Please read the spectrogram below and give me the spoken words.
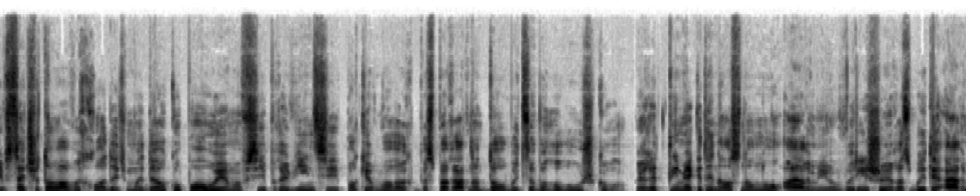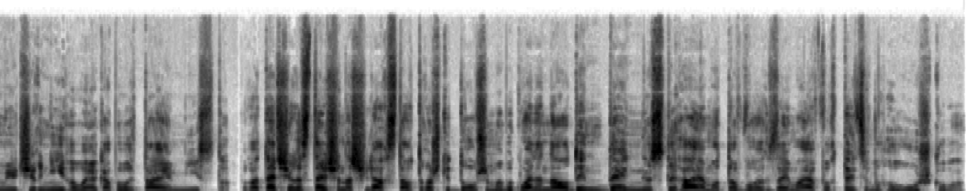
І все чудово виходить, ми деокуповуємо всі провінції, поки ворог безпорадно долбиться в Глушково. Перед тим як іти на основну армію, вирішує розбити армію Чернігова, яка повертає місто. Проте через те, що наш шлях став трошки довшим, ми буквально на один день не встигаємо, та ворог займає фортецю в Глушково.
